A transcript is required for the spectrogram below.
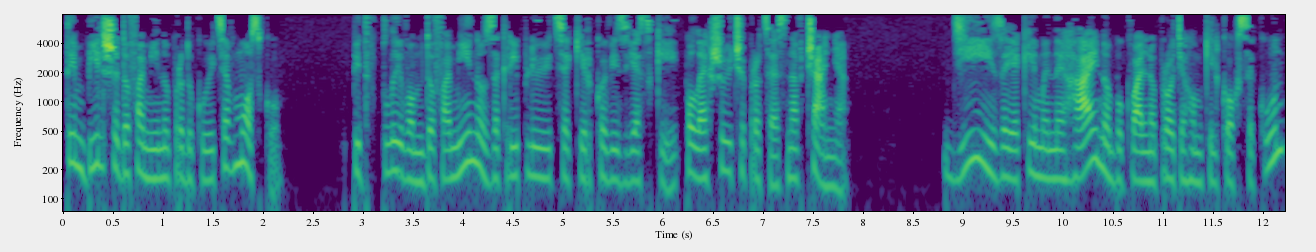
тим більше дофаміну продукується в мозку. Під впливом дофаміну закріплюються кіркові зв'язки, полегшуючи процес навчання. Дії, за якими негайно, буквально протягом кількох секунд,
